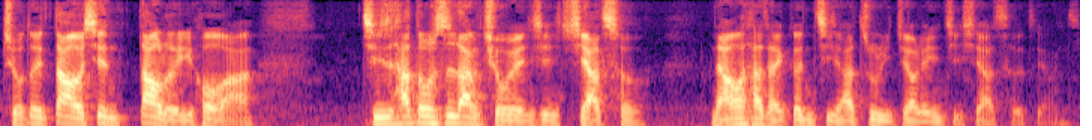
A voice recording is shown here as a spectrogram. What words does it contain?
球队到现到了以后啊。其实他都是让球员先下车，然后他才跟其他助理教练一起下车这样子。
